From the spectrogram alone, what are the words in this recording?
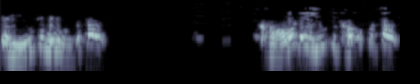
cho hiểu cái buồn của tôi. Khổ để hiểu cái khổ của tôi.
